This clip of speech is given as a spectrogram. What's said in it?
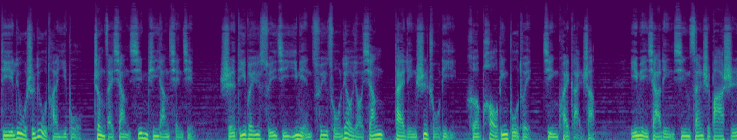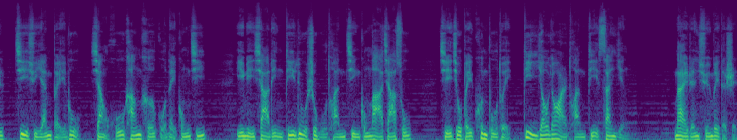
第六十六团一部正在向新平阳前进。史迪威随即一面催促廖耀湘带领师主力和炮兵部队尽快赶上，一面下令新三十八师继续沿北路向胡康河谷内攻击，一面下令第六十五团进攻拉加苏，解救被困部队第幺幺二团第三营。耐人寻味的是。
